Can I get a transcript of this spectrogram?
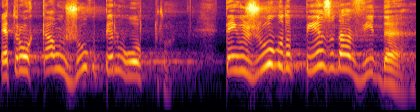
é trocar um jugo pelo outro. Tem o jugo do peso da vida,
